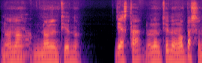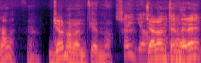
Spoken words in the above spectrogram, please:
No, no, No. no, lo entiendo. Ya está, no lo entiendo, no pasa nada. Yo no lo entiendo. Soy yo. Ya lo entenderé.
